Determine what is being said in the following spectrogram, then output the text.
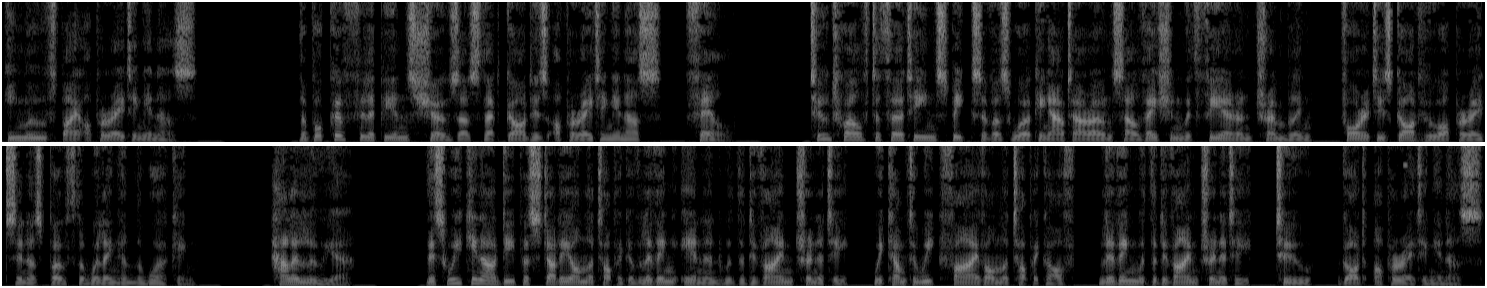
He moves by operating in us. The book of Philippians shows us that God is operating in us, Phil. 2:12 to 13 speaks of us working out our own salvation with fear and trembling, for it is God who operates in us both the willing and the working. Hallelujah. This week in our deeper study on the topic of living in and with the Divine Trinity, we come to week 5 on the topic of living with the Divine Trinity, 2, God operating in us.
